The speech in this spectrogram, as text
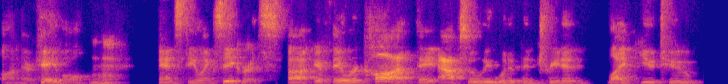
on their cable Mhm. and stealing secrets. Uh, if they were caught, they absolutely would have been treated like U-2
